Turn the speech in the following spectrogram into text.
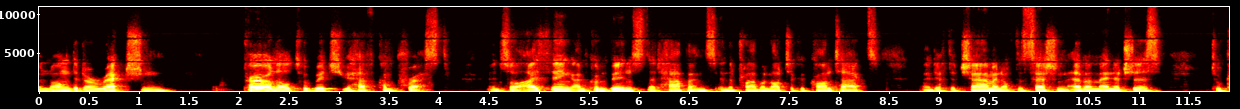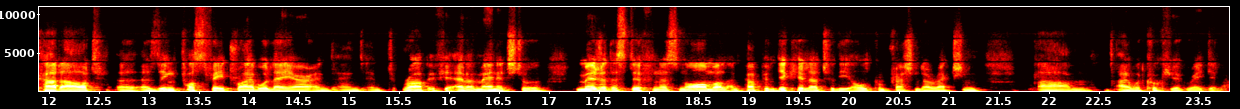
along the direction parallel to which you have compressed. And so I think I'm convinced that happens in the tribological contacts. And if the chairman of the session ever manages to cut out a, a, zinc phosphate tribo layer and, and, and Rob, if you ever manage to measure the stiffness normal and perpendicular to the old compression direction, um, I would cook you a great dinner,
